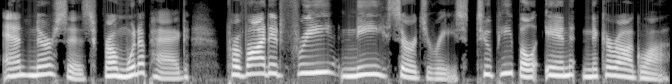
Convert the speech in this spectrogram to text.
and nurses from Winnipeg provided free knee surgeries to people in Nicaragua.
